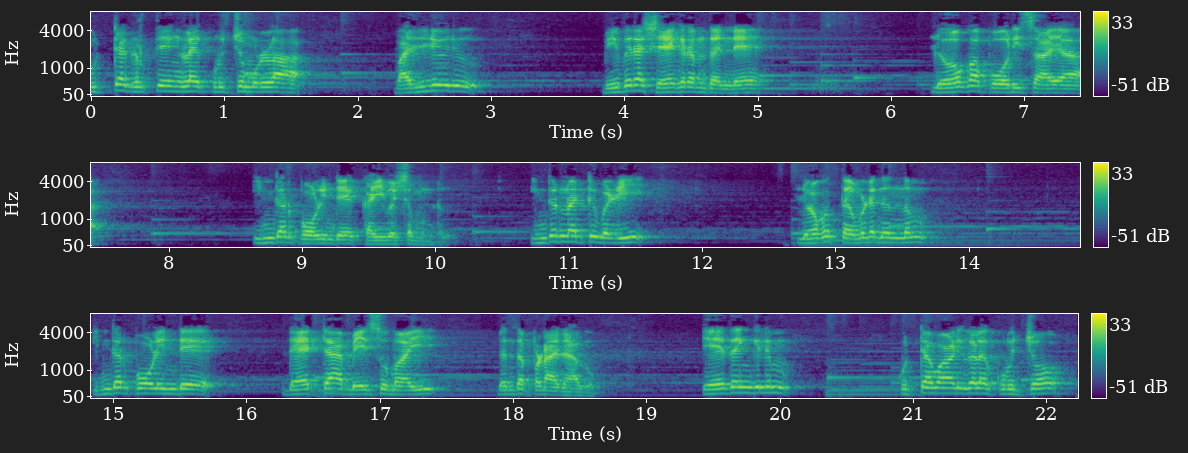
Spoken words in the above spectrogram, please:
കുറ്റകൃത്യങ്ങളെക്കുറിച്ചുമുള്ള വലിയൊരു വിവരശേഖരം തന്നെ ലോക പോലീസായ ഇന്റർപോളിന്റെ കൈവശമുണ്ട്. ഇന്റർനെറ്റ് വഴി ലോകത്തെവിടെ നിന്നും ഇന്റർപോളിന്റെ ഡാറ്റാ ബേസുമായി ബന്ധപ്പെടാനാകും. ഏതെങ്കിലും കുറ്റവാളികളെക്കുറിച്ചോ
